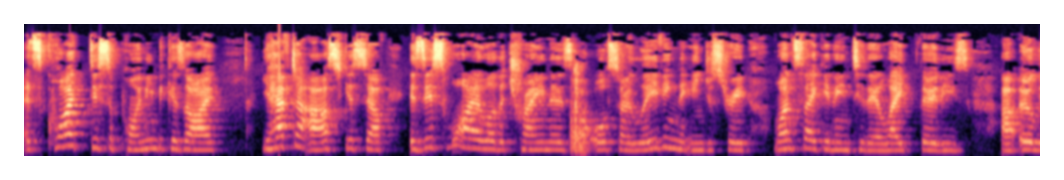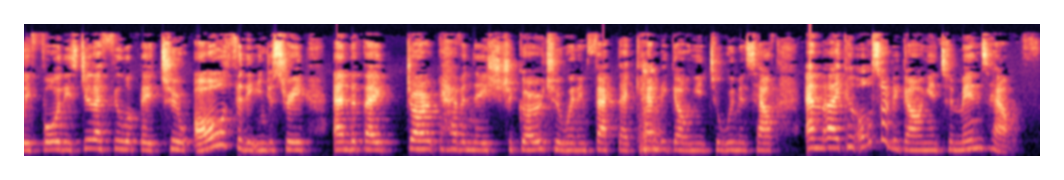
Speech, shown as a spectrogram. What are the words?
it's quite disappointing because I you have to ask yourself, is this why a lot of trainers are also leaving the industry once they get into their late 30s, uh, early 40s? Do they feel that they're too old for the industry and that they don't have a niche to go to when in fact they can be going into women's health and they can also be going into men's health?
